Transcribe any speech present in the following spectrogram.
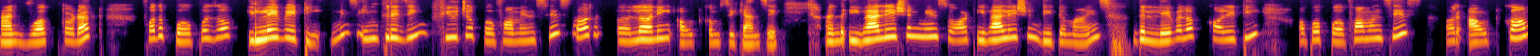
and work product for the purpose of elevating, means increasing future performances or uh, learning outcomes, we can say. And the evaluation means what? Evaluation determines the level of quality of a performances or outcome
